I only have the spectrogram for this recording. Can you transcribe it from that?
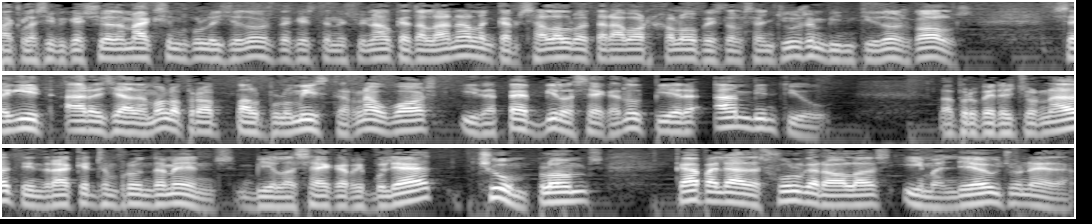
La classificació de màxims golejadors d'aquesta nacional catalana l'encapçala el veterà Borja López del Sant Just amb 22 gols, seguit ara ja de molt a prop pel plomista Arnau Bosch i de Pep Vilaseca del Piera amb 21. La propera jornada tindrà aquests enfrontaments. Vilaseca-Ripollet, Xum, Ploms, Capellades, Fulgaroles i Manlleu-Juneda.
